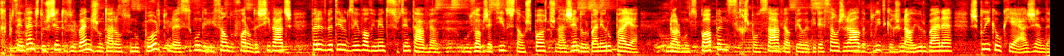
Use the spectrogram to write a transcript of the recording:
Representantes dos centros urbanos juntaram-se no Porto, na segunda edição do Fórum das Cidades, para debater o desenvolvimento desenvolvimento sustentável. Os objetivos estão expostos na Agenda Urbana Europeia. Normund Poppens, responsável pela Direção-Geral da Política Regional e Urbana, explica o que é a agenda.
